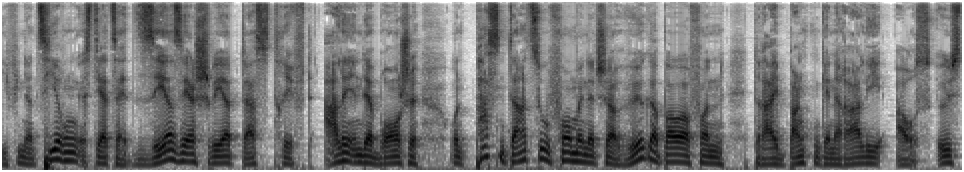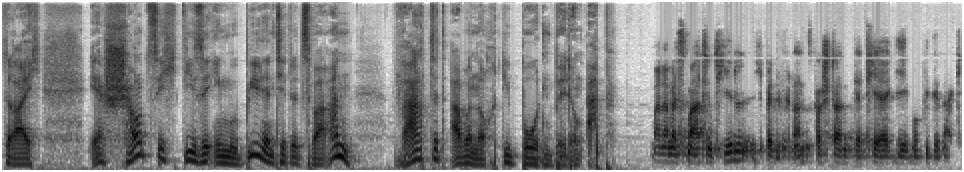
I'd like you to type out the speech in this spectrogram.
die Finanzierung ist derzeit sehr, sehr schwer. Das trifft alle in der Branche. Und passend dazu Fondsmanager Wögerbauer von drei Banken Generali aus Österreich. Er schaut sich diese Immobilientitel zwar an, wartet aber noch die Bodenbildung ab. Mein Name ist Martin Thiel, ich bin Finanzvorstand der TRG Immobilien AG.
